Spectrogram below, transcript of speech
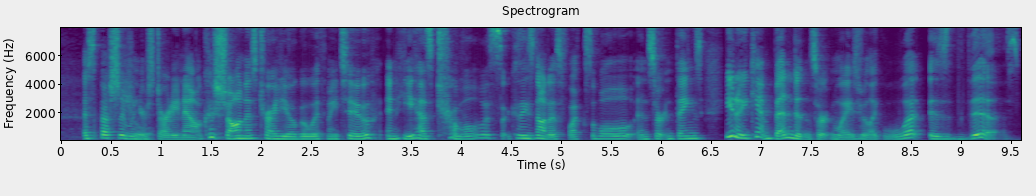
especially when you're starting out. Because Sean has tried yoga with me too, and he has trouble with because he's not as flexible in certain things. You know, you can't bend in certain ways. You're like, what is this?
